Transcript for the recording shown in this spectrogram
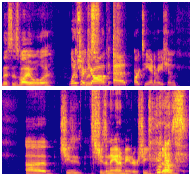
This is Viola. What is She her was- job at RT Animation? Uh, she she's an animator. She does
